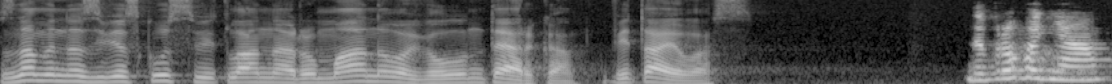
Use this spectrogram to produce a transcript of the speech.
З нами на зв'язку Світлана Романова, волонтерка. Вітаю вас. Доброго дня.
